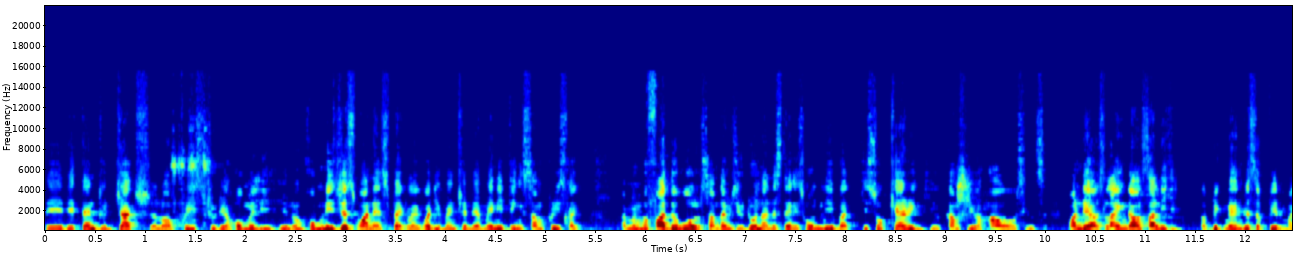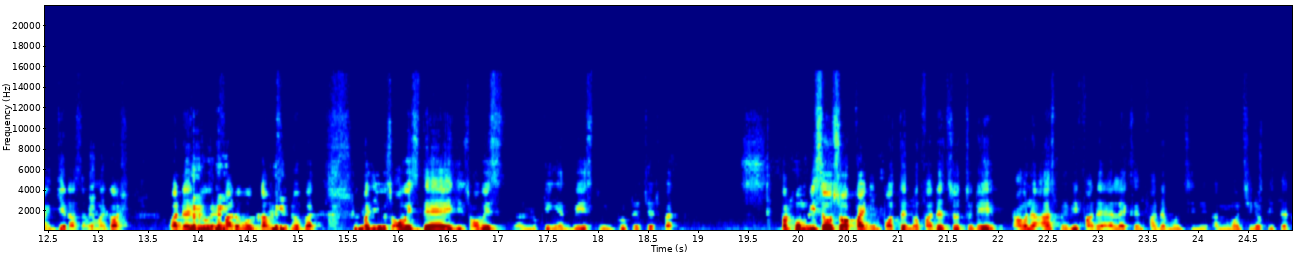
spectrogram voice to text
they, they tend to judge a lot of priests through their homily. You know, homily is just one aspect, like what you mentioned. There are many things. Some priests, like I remember Father Wall. Sometimes you don't understand his homily, but he's so caring. He'll come to your house. He'll. One day I was lying down, suddenly he, a big man just appeared at my gate. I was like, oh my gosh, what do I do when Father Wall comes? You know, but but he was always there. He's always uh, looking at ways to improve the church. But but homilies also are quite important, no, Father? So today, I want to ask maybe Father Alex and Father Monsignor, Monsignor Peter,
